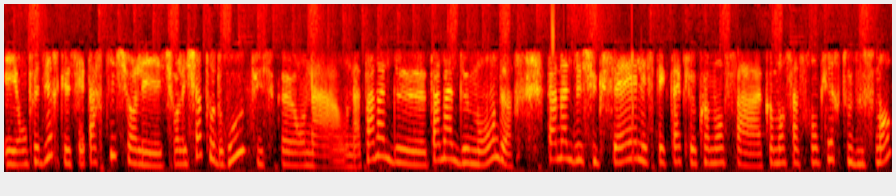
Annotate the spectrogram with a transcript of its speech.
Et on peut dire que c'est parti sur les sur les chapeaux de roue puisqu'on a on a pas mal de pas mal de monde, pas mal de succès. Les spectacles commencent à commencent à se remplir tout doucement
